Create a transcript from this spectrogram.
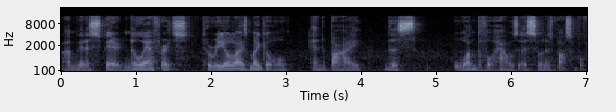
I'm going to spare no efforts to realize my goal and buy this wonderful house as soon as possible.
